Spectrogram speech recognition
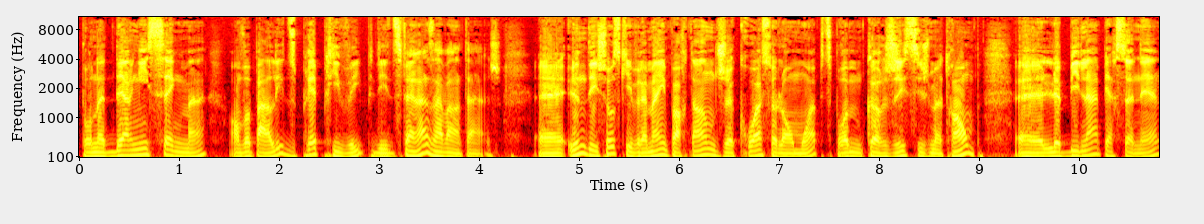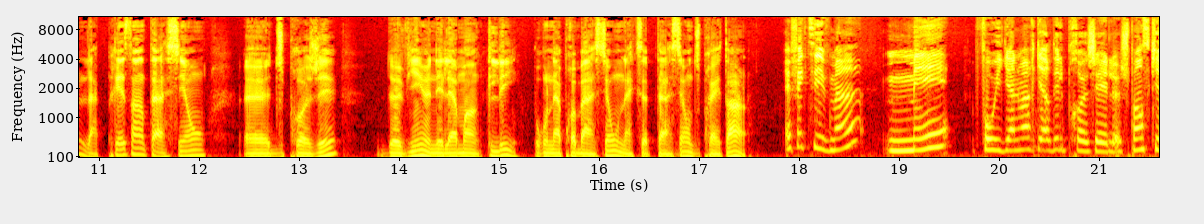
pour notre dernier segment, on va parler du prêt privé puis des différents avantages. Euh, une des choses qui est vraiment importante, je crois, selon moi, puis tu pourras me corriger si je me trompe, euh, le bilan personnel, la présentation euh, du projet devient un élément clé pour une approbation ou une acceptation du prêteur. Effectivement, mais faut également regarder le projet. Là. Je pense que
